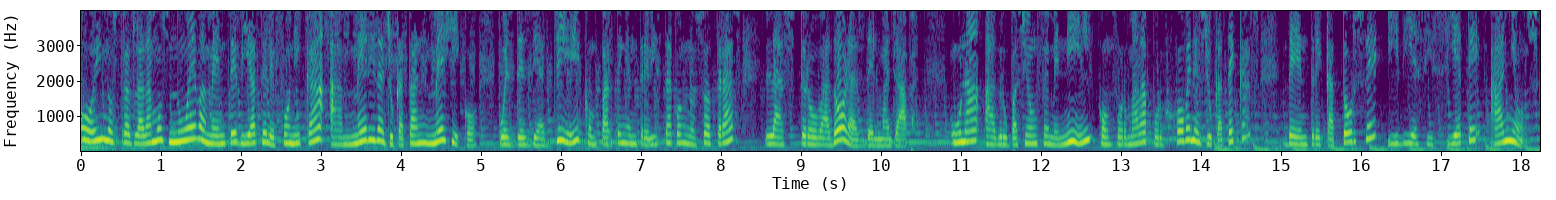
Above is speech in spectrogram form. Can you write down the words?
Hoy nos trasladamos nuevamente vía telefónica a Mérida, Yucatán, México, pues desde allí comparten entrevista con nosotras las Trovadoras del Mayab, una agrupación femenil conformada por jóvenes yucatecas de entre 14 y 17 años,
